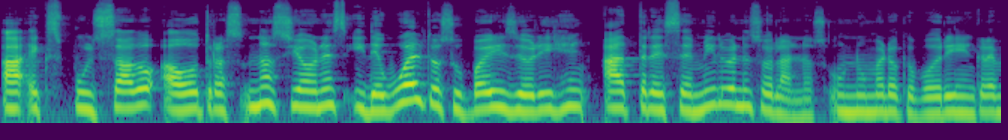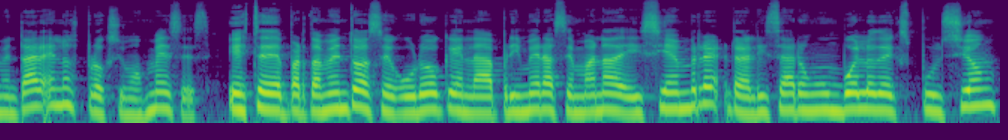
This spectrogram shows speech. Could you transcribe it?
ha expulsado a otras naciones y devuelto a su país de origen a 13.000 venezolanos, un número que podría incrementar en los próximos meses. Este departamento aseguró que en la primera semana de diciembre realizaron un vuelo de expulsión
